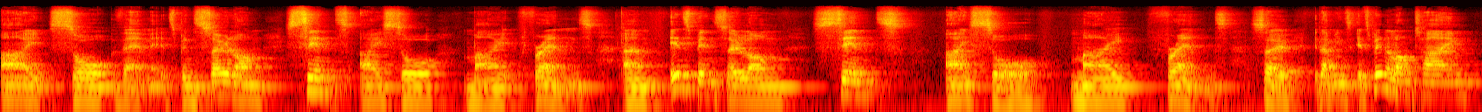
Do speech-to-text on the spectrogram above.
I saw them. It's been so long since I saw my friends. Um, it's been so long since I saw my friends. So that means it's been a long time.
